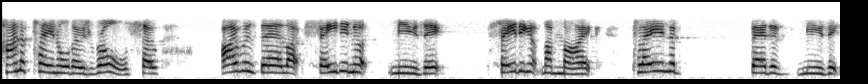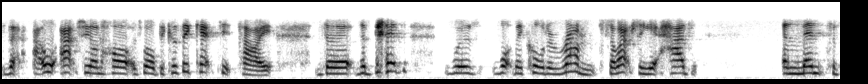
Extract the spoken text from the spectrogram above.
kind of playing all those roles. So I was there like fading up music, fading up my mic, playing a bed of music that oh, actually on heart as well because they kept it tight. The the bed was what they called a ramp. So actually, it had a length of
